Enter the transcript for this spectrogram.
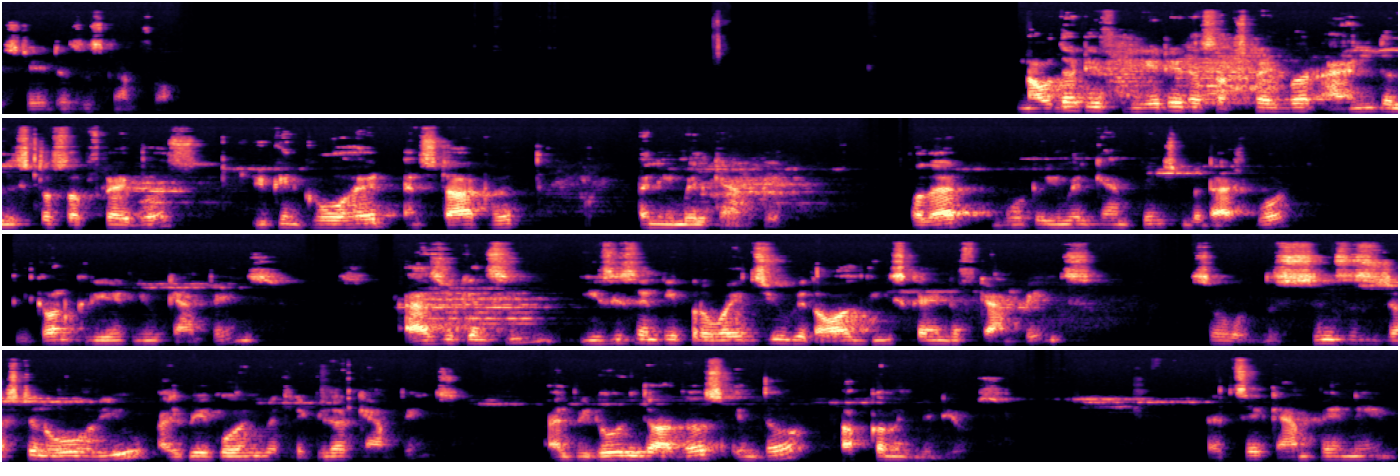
status is confirmed. Now that you've created a subscriber and the list of subscribers you can go ahead and start with an email campaign. For that go to email campaigns in the dashboard click on create new campaigns as you can see EasySendy provides you with all these kind of campaigns. So this, since this is just an overview I'll be going with regular campaigns. I'll be doing the others in the upcoming videos. Let's say campaign name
